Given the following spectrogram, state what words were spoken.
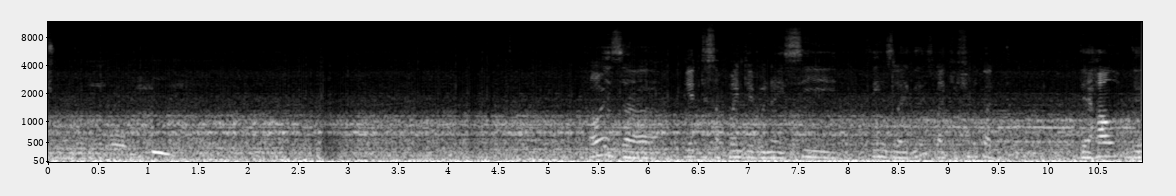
Chungoma. I always uh, get disappointed when I see things like this. Like if you look at the how the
